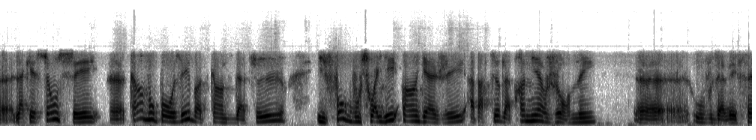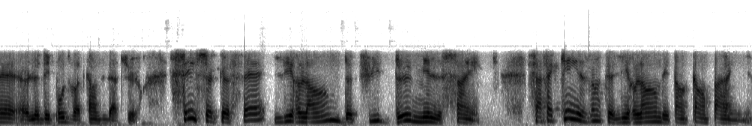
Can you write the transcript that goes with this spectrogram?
Euh, la question, c'est euh, quand vous posez votre candidature, il faut que vous soyez engagé à partir de la première journée euh, où vous avez fait le dépôt de votre candidature. C'est ce que fait l'Irlande depuis 2005. Ça fait 15 ans que l'Irlande est en campagne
